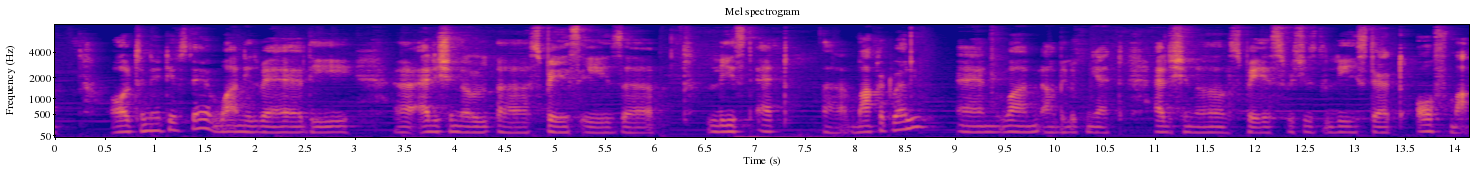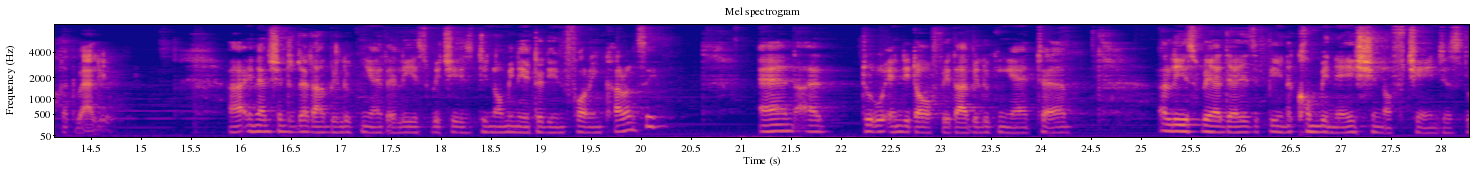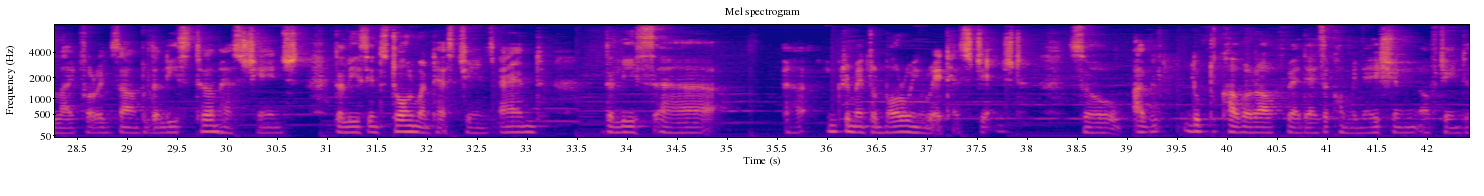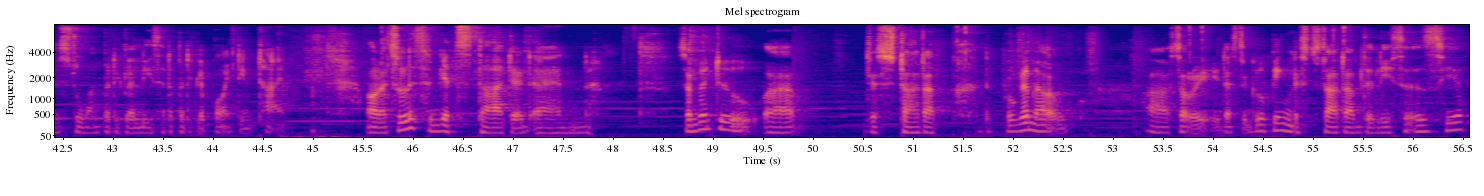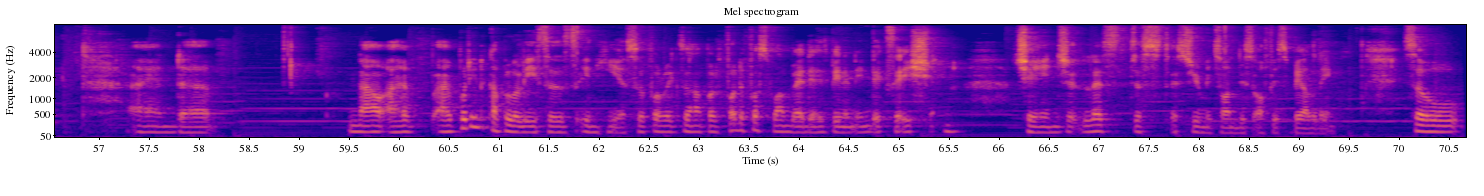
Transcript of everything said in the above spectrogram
alternatives there. One is where the uh, additional uh, space is uh, leased at uh, market value and one I'll be looking at additional space which is leased at off market value. Uh, in addition to that, I'll be looking at a lease which is denominated in foreign currency. And to end it off with, I'll be looking at a least where there has been a combination of changes like for example the lease term has changed the lease installment has changed and the lease uh, uh, incremental borrowing rate has changed. So I will look to cover off where there's a combination of changes to one particular lease at a particular point in time. Alright so let's get started and so I'm going to uh, just start up the program now uh, sorry that's the grouping. Let's start up the leases here. And uh, now I have I've put in a couple of leases in here. So for example for the first one where there's been an indexation change let's just assume it's on this office building. So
